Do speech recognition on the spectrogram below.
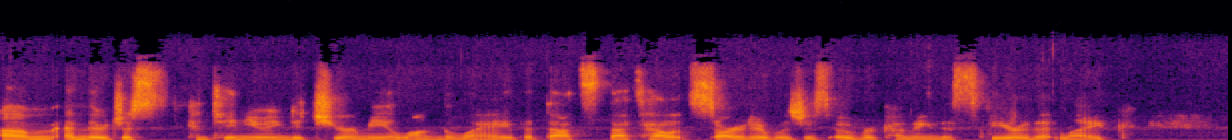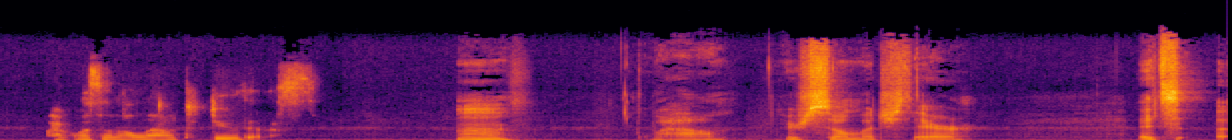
Um, and they're just continuing to cheer me along the way. But that's that's how it started was just overcoming this fear that like i wasn't allowed to do this. Mm. wow. There's so much there. It's uh,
